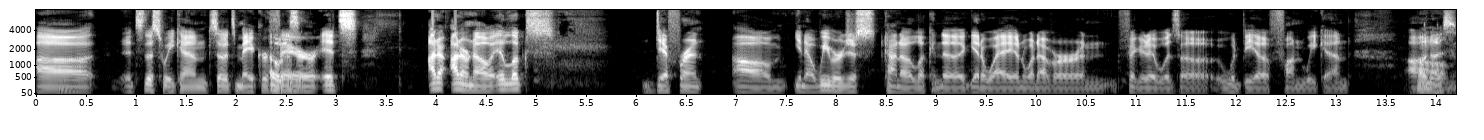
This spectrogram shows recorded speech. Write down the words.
Uh, it's this weekend, so it's Maker Oh, Fair. It's I don't I don't know. It looks different. Um, you know, we were just kind of looking to get away and whatever, and figured it was a would be a fun weekend. Um, Oh, nice.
